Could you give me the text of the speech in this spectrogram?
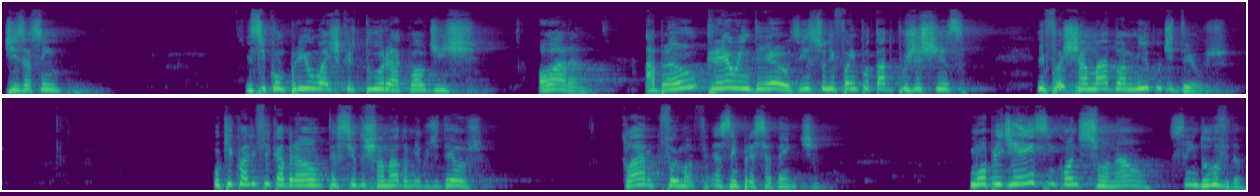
diz assim: E se cumpriu a escritura a qual diz: Ora, Abraão creu em Deus, isso lhe foi imputado por justiça, e foi chamado amigo de Deus. O que qualifica Abraão ter sido chamado amigo de Deus? Claro que foi uma fé sem precedente. Uma obediência incondicional, sem dúvida.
